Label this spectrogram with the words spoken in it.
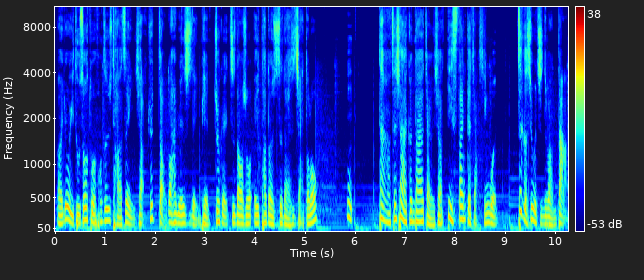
呃用以图搜图的方式去查证一下，去找到它原始的影片，就可以知道说，诶，它到底是真的还是假的喽。嗯，那接下来跟大家讲一下第三个假新闻，这个新闻其实蛮大的。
